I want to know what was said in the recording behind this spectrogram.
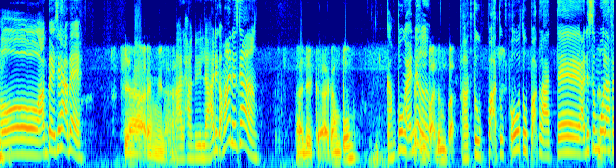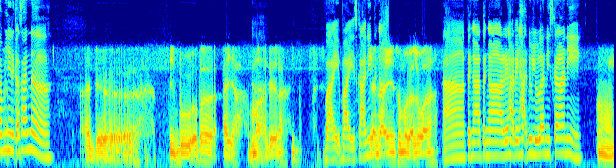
Oh, Abel sihat, Abel? Sihat Alhamdulillah. Alhamdulillah. Ada kat mana sekarang? Ada kat kampung. Kampung kat mana? Tempat-tempat. Ah, tupak tu. Oh, tupak Kelantan. Ada semualah family dekat sana. Ada ibu apa ayah mak ada lah. Baik, baik. Sekarang ni Yang tengah lain semua kat luar lah. ah tengah-tengah rehat-rehat dululah ni sekarang ni. Hmm.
